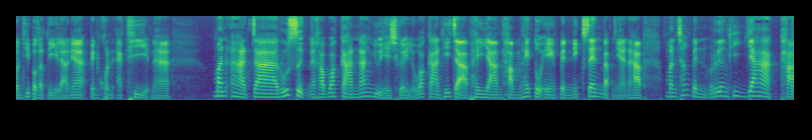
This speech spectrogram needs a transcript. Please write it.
คนที่ปกติแล้วเนี่ยเป็นคน active นะฮะ มันอาจจะรู้สึกนะครับว่าการนั่งอยู่เฉยๆหรือว่าการที่จะพยายามทำให้ตัวเองเป็น niksen แบบนี้นะครับ มันช่างเป็นเรื่องที่ยากท้า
